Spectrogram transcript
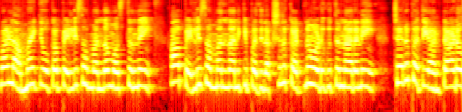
వాళ్ళ అమ్మాయికి ఒక పెళ్ళి సంబంధం వస్తుంది. ఆ పెళ్ళి సంబంధానికి పది లక్షల కట్నం అడుగుతున్నారని చలపతి అంటాడు.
